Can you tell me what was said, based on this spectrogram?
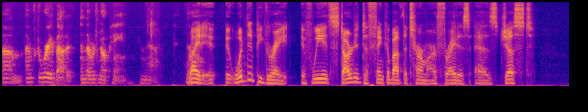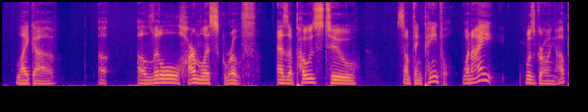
Um, I have to worry about it. And there was no pain in that. Right. It, it wouldn't it be great if we had started to think about the term arthritis as just like a a, a little harmless growth as opposed to something painful. When I was growing up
